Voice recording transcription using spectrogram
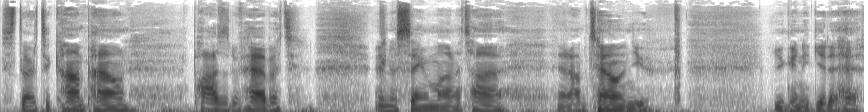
Start to compound positive habits in the same amount of time, and I'm telling you, you're going to get ahead.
